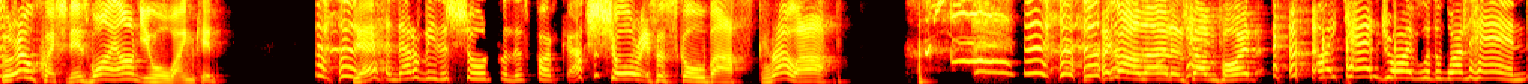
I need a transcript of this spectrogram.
The real question is why aren't you all wanking? Yeah? And that'll be the short for this podcast. Sure, it's a school bus. Grow up. They gotta learn at some point. I can drive with one hand.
